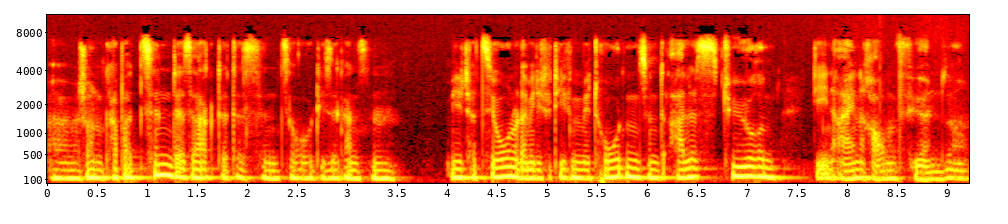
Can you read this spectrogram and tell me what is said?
äh, John Kabat-Zinn, der sagte, das sind so diese ganzen Meditationen oder meditativen Methoden sind alles Türen, die in einen Raum führen. So.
